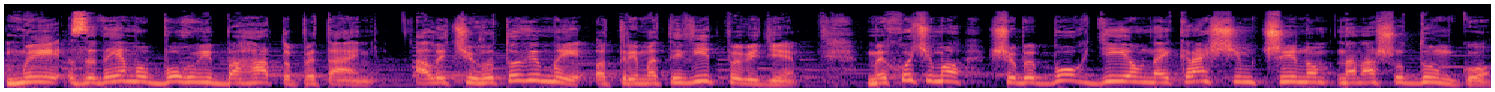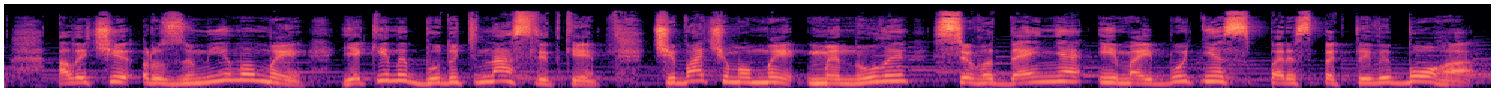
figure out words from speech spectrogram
Ми задаємо Богові багато питань. Але чи готові ми отримати відповіді? Ми хочемо, щоб Бог діяв найкращим чином на нашу думку. Але чи розуміємо ми, якими будуть наслідки? Чи бачимо ми минуле сьогодення і майбутнє з перспективи Бога?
